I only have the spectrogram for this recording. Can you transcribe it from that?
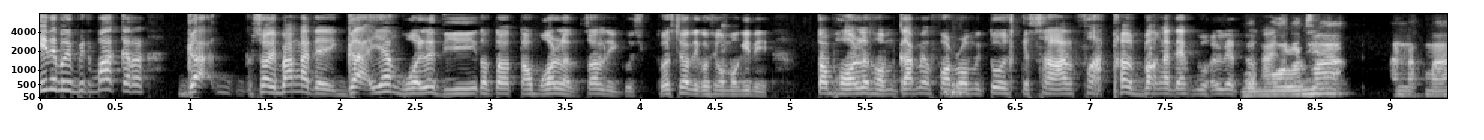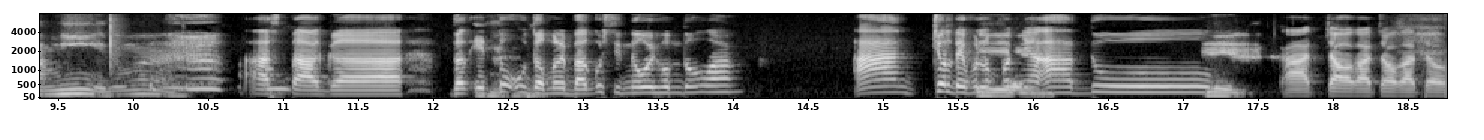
ini Peter Parker gak sorry banget ya gak yang gue liat di Tom, Tom Holland sorry gue sorry gue ngomong gini Tom Holland Homecoming Far From itu kesalahan fatal banget yang gue tuh Tom Holland mah anak mami itu mah. Astaga. Dan itu udah mulai bagus di No Way Home doang. Ancur developernya. Aduh. Iya. Kacau, kacau, kacau.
